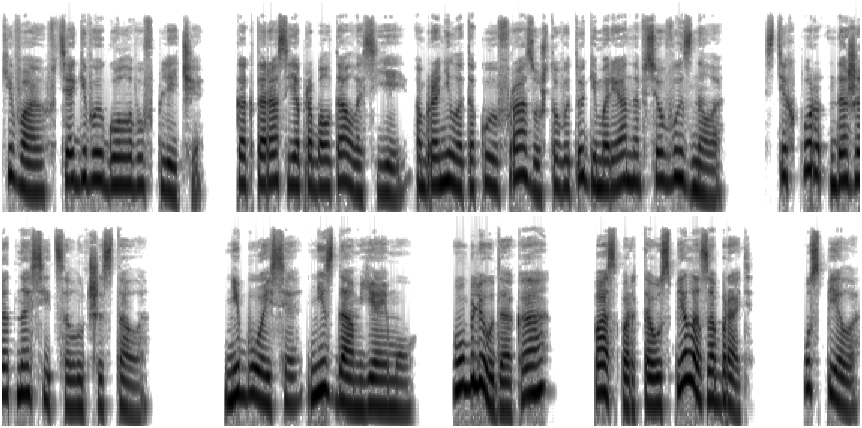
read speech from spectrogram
киваю, втягиваю голову в плечи. Как-то раз я проболталась ей, обронила такую фразу, что в итоге Марианна все вызнала. С тех пор даже относиться лучше стало. Не бойся, не сдам я ему. Ублюдок, а? Паспорт-то успела забрать? Успела,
